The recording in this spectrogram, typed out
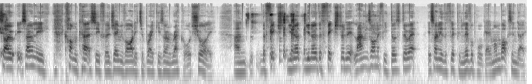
So it's only common courtesy for Jamie Vardy to break his own record, surely. And the, fixture, you know, you know the fixture that it lands on if he does do it. It's only the flipping Liverpool game on Boxing Day.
